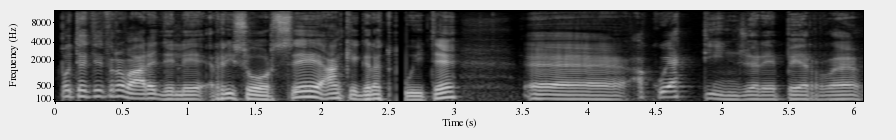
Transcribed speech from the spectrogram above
potete trovare delle risorse anche gratuite eh, a cui attingere per,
